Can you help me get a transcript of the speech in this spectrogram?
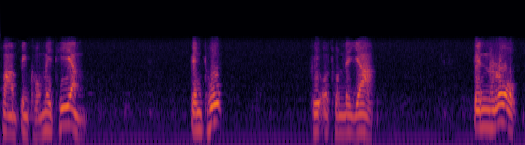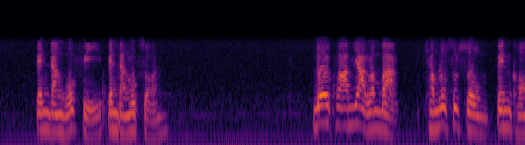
ความเป็นของไม่เที่ยง เป็นทุกข์ คืออดทนได้ยาก เป็นโรค เป็นดังหัวฝี เป็นดังลูกศร โดยความยากลำบากชำรุดสุดโทมเป็นของ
